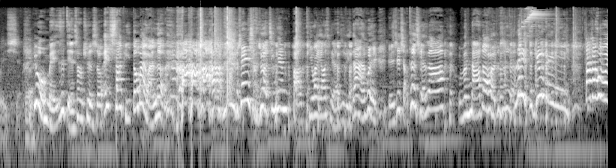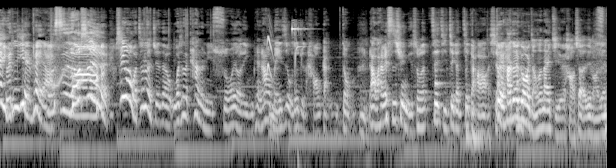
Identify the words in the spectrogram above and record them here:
危险。对因，为我每一次点上去的时候，哎、虾皮都卖完了，所以想说今天把 PY 邀请来这里，当然会有一些小特权啦。我们拿到了就是瑞子 Q 饼，大家会不会以为这是叶配啊？不是不啊是，是因为我真的觉得，我真的看了你所有的影片，然后每一支我都觉得好感动，然后我还会私讯你说这集这个这个好好笑，对他就会跟我讲说那一集的好笑的地方在哪。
